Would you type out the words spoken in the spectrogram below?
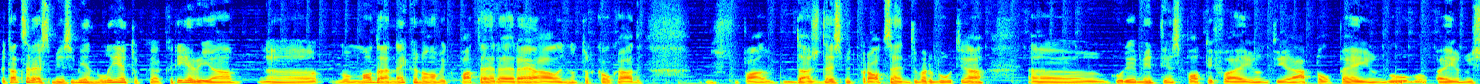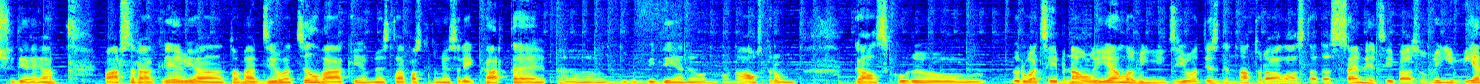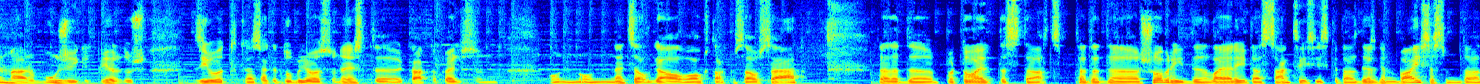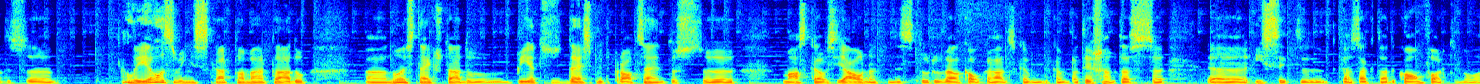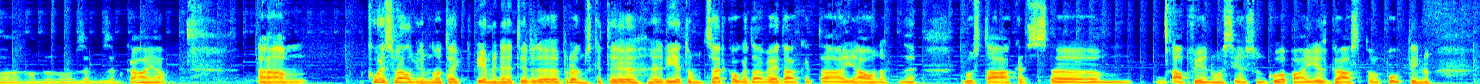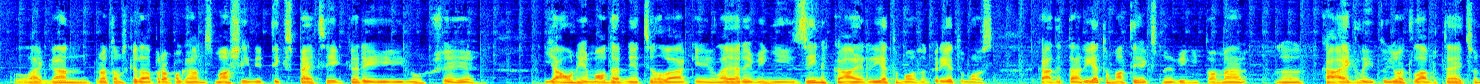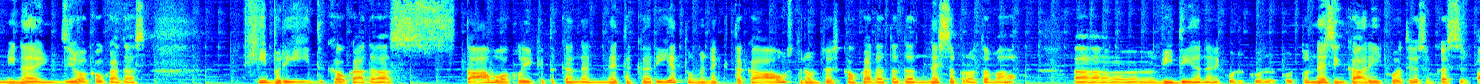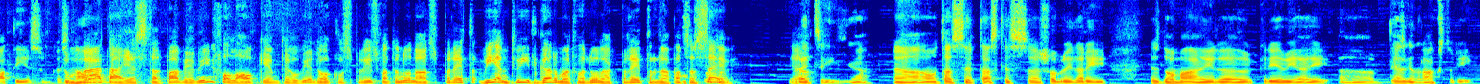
Bet atcerēsimies vienu lietu, ka Krievijā uh, nu, moderna ekonomika patērē reāli nu, kaut kādi daži desmit procenti, varbūt, ja, uh, kuriem ir tie Spotify, un tie Apple Pay un Google Pay un visi šie. Ja. Pārsvarā Krievijā tomēr dzīvo cilvēki, ja mēs tā paskatāmies arī kartē, uh, vidiena un, un austrumu gals, kuru rocība nav liela. Viņi dzīvo diezgan naturālās tādās saimniecībās, un viņi vienmēr un mūžīgi ir pieraduši dzīvot, kā saka, dubļos un ēst kartupeļus un, un, un necelt galvu augstāk par savu sētu. Tātad par to ir tas stāsts. Tātad šobrīd, lai arī tās sankcijas izskatās diezgan baisas un tādas lielas, viņas skar tomēr tādu, nu, es teikšu, tādu 5-10% Maskavas jaunatnes, tur vēl kaut kādus, kam, kam patiešām tas izsit, kā saka, tādu komfortu no, no, no zem, zem kājām. Um, ko es vēl gribu noteikti pieminēt, ir, eh, protams, ka tie rietumi cer kaut kādā veidā, ka tā jaunatne būs tā, kas um, apvienosies un kopā ies gāzt to Putinu. Lai gan, protams, tā propagandas mašīna ir tik spēcīga, ka arī nu, šie jaunie, modernie cilvēki, lai arī viņi zina, kā ir rietumos un ka rietumos, kāda ir tā rietuma attieksme, viņi tomēr, eh, kā Eglīte ļoti labi teica un minēja, viņi dzīvo kaut kādās uh, hibrīda kaut kādā stāvoklī, ka ne, ne tā kā rietumi, ne tā kā austrumi, tu esi kaut kādā tādā nesaprotamā uh, vidienē, kur, kur, kur tu nezini, kā rīkoties un kas ir patiesa. Tu nav. mētājies starp abiem infolaukiem, tev viedoklis, principā, tu nonāc pret vienu tvītu garumā, tu vari nonākt pretrunā pats ar sevi. Jā. Precīzi, jā. jā. Un tas ir tas, kas šobrīd arī, es domāju, ir uh, Krievijai uh, diezgan raksturīgi.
